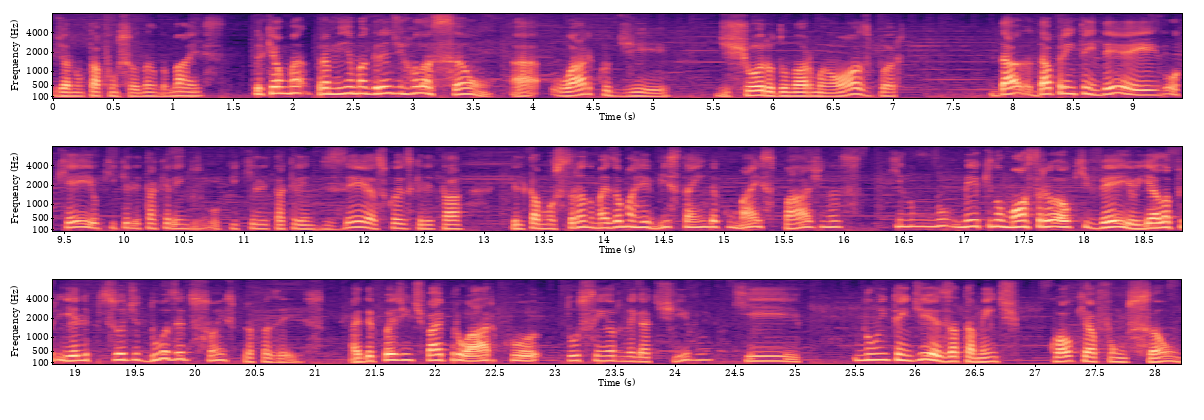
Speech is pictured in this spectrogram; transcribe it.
já não está funcionando mais. Porque é para mim é uma grande enrolação. A, o arco de, de choro do Norman Osborn dá, dá para entender, ok, o que, que ele está querendo, o que, que ele tá querendo dizer, as coisas que ele está ele está mostrando, mas é uma revista ainda com mais páginas que não, meio que não mostra o que veio e, ela, e ele precisou de duas edições para fazer isso. Aí depois a gente vai para o arco do Senhor Negativo, que não entendi exatamente qual que é a função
